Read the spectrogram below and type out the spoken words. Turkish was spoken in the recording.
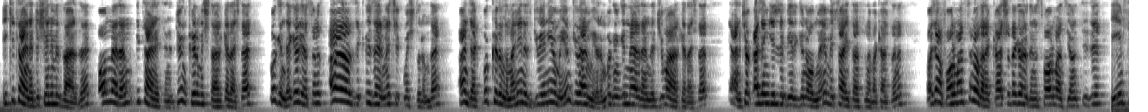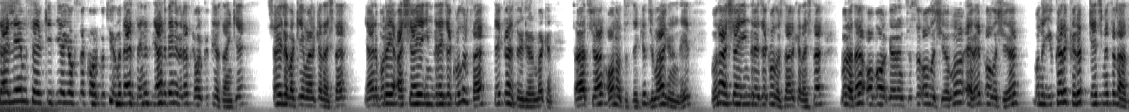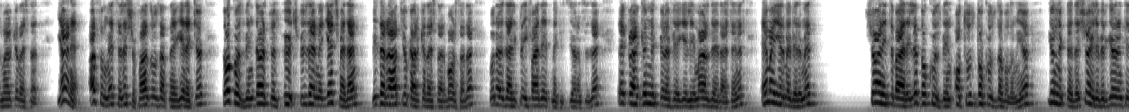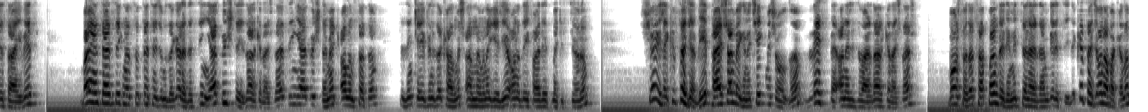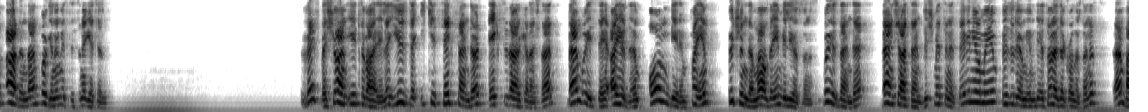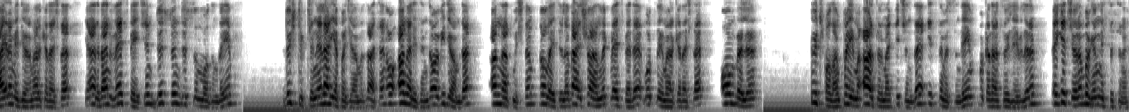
İki tane düşenimiz vardı. Onların bir tanesini dün kırmıştı arkadaşlar. Bugün de görüyorsunuz azıcık üzerine çıkmış durumda. Ancak bu kırılıma henüz güveniyor muyum? Güvenmiyorum. Bugün günlerden de cuma arkadaşlar. Yani çok alengilli bir gün olmaya müsait aslına bakarsanız. Hocam formasyon olarak karşıda gördüğünüz formasyon sizi iyimserliğe mi sevk ediyor yoksa korkutuyor mu derseniz yani beni biraz korkutuyor sanki. Şöyle bakayım arkadaşlar. Yani burayı aşağıya indirecek olursa tekrar söylüyorum bakın. Saat şu an 10.38 Cuma günündeyiz. Bunu aşağıya indirecek olursa arkadaşlar burada obo görüntüsü oluşuyor mu? Evet oluşuyor. Bunu yukarı kırıp geçmesi lazım arkadaşlar. Yani asıl mesele şu fazla uzatmaya gerek yok. 9403 üzerine geçmeden bize rahat yok arkadaşlar borsada. Bunu özellikle ifade etmek istiyorum size. Tekrar günlük grafiğe geleyim arzu ederseniz. EMA 21'imiz şu an itibariyle 9039'da bulunuyor. Günlükte de şöyle bir görüntüye sahibiz. Bayensel Signal stratejimize göre de sinyal 3'teyiz arkadaşlar. Sinyal 3 demek alım satım sizin keyfinize kalmış anlamına geliyor. Onu da ifade etmek istiyorum. Şöyle kısaca bir perşembe günü çekmiş olduğum Vespe analizi vardı arkadaşlar. Borsada satmam dediğim hisselerden birisiydi. Kısaca ona bakalım ardından bugünün hissesine geçelim. Vespe şu an itibariyle %2.84 ekside arkadaşlar. Ben bu hisseye ayırdığım 11'in payın 3'ünde maldayım biliyorsunuz. Bu yüzden de ben şahsen düşmesine seviniyor muyum, üzülüyor muyum diye soracak olursanız ben bayram ediyorum arkadaşlar. Yani ben Vespe için düşsün düşsün modundayım. Düştükçe neler yapacağımı zaten o analizimde, o videomda anlatmıştım. Dolayısıyla ben şu anlık Vespe'de mutluyum arkadaşlar. 10 bölü 3 olan payımı artırmak için de istim üstündeyim. Bu kadar söyleyebilirim. Ve geçiyorum bugünün hissesine.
